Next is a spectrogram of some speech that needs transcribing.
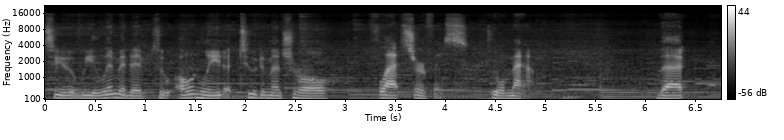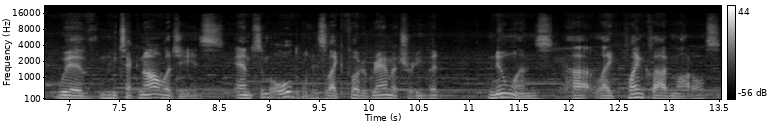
to be limited to only a two dimensional flat surface to a map. That with new technologies and some old ones like photogrammetry, but new ones uh, like point cloud models,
